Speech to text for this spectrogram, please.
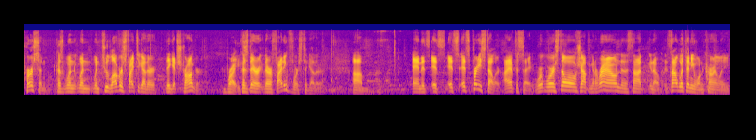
person because when, when when two lovers fight together, they get stronger Right. because they're they're a fighting force together. Um, and it's it's it's it's pretty stellar, I have to say. We're, we're still shopping it around, and it's not you know it's not with anyone currently.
